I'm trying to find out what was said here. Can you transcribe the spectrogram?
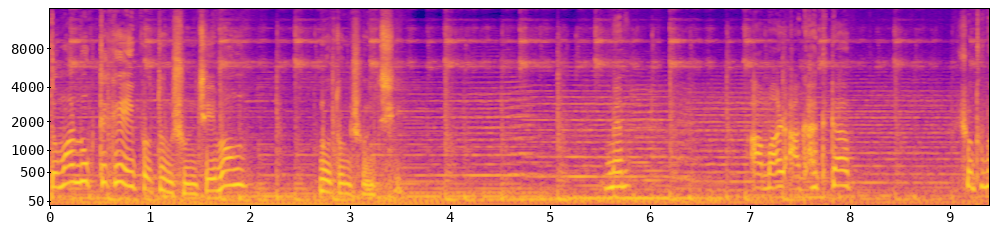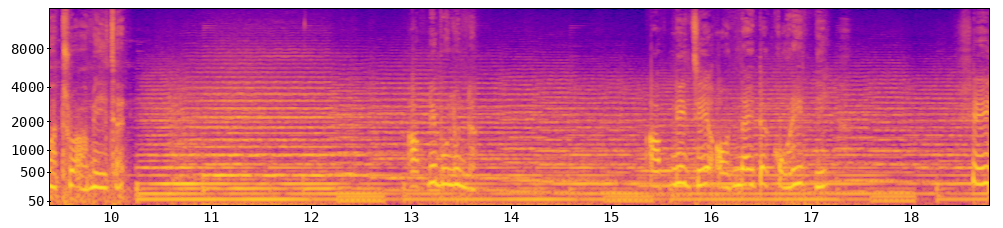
তোমার মুখ থেকে এই প্রথম শুনছি এবং নতুন শুনছি। ম্যাম আমার আঘাতটা শুধুমাত্র আমিই জানি। আপনি বলুন না। আপনি যে অন্যায়টা করেননি, সেই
